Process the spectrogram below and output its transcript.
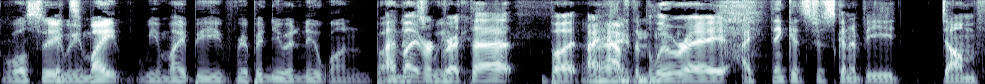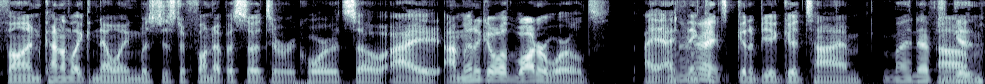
We'll see. It's- we might we might be ripping you a new one. By I might regret week. that, but I All have the Blu-ray. I think it's just gonna be dumb fun, kind of like knowing was just a fun episode to record. So I I'm gonna go with Waterworld. I, I think right. it's gonna be a good time. Might have to Um, get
